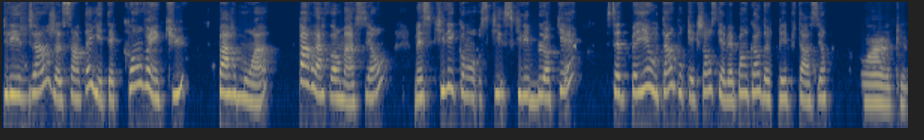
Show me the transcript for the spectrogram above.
Puis les gens, je le sentais, ils étaient convaincus par moi, par la formation, mais ce qui les, ce qui, ce qui les bloquait, c'était de payer autant pour quelque chose qui n'avait pas encore de réputation. Ouais, OK. Il,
